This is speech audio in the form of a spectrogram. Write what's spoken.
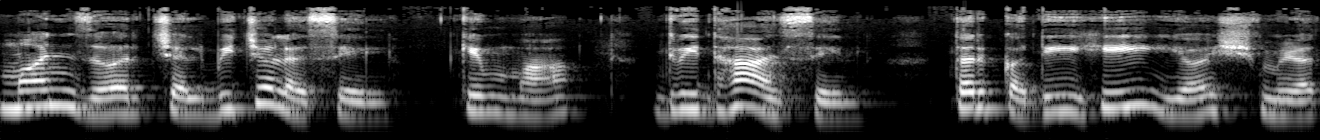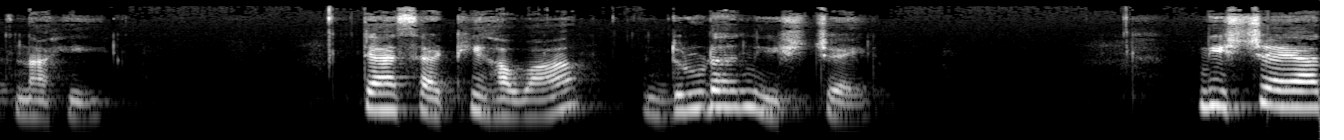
मन जर चलबिचल असेल किंवा द्विधा असेल तर कधीही यश मिळत नाही. त्यासाठी हवा दृढ निश्चय. निश्चयात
